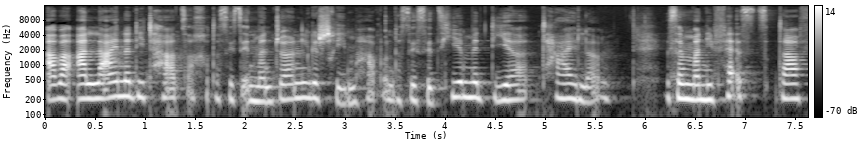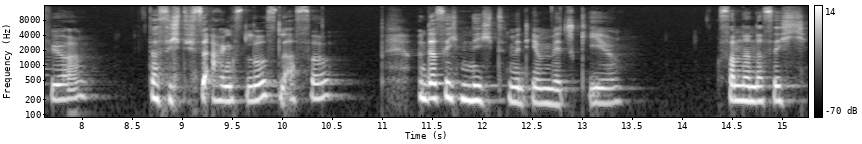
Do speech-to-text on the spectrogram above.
Aber alleine die Tatsache, dass ich es in mein Journal geschrieben habe und dass ich es jetzt hier mit dir teile, ist ein Manifest dafür, dass ich diese Angst loslasse und dass ich nicht mit ihr mitgehe, sondern dass ich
